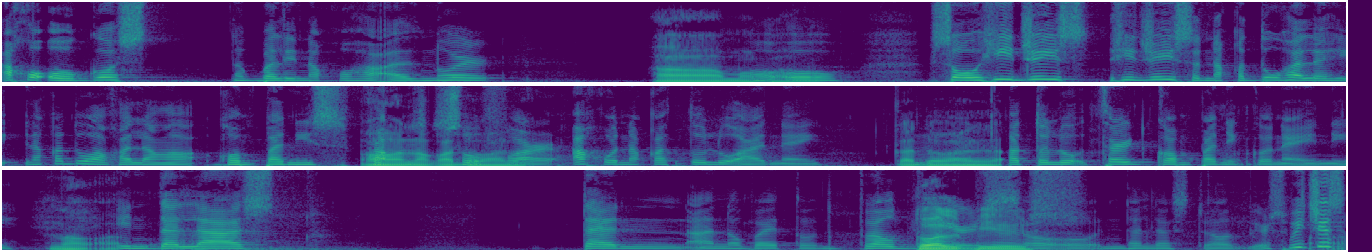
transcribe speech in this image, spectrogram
Ako August, nagbalin ako ha Alnor. Ah, mo ba? Oo. So he Jason, he Jason nakaduha lahi, nakaduha ka lang nga companies Ah, from so nakaduha lang. far. Ako nakatuluan ay. Kadwala. Katulo third company ko na ini. Na, In the last 10 ano ba ito? 12, 12 years. years. Oo, in the last 12 years. Which is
